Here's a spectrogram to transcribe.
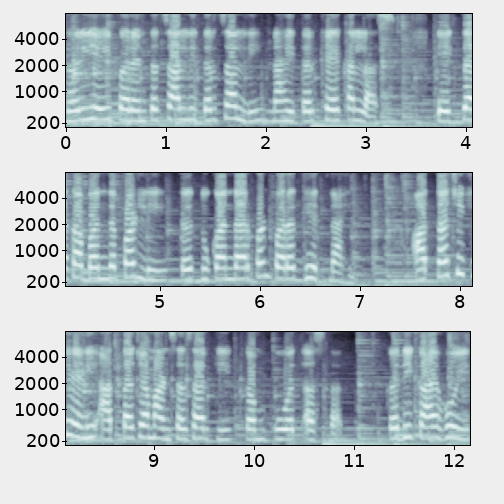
घरी येईपर्यंत चालली तर चालली नाहीतर खेळ खाल्लास. एकदा का बंद पडली तर दुकानदार पण परत घेत नाही. आत्ताची खेळणी आत्ताच्या माणसासारखी कमकुवत असतात. कधी काय होईल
